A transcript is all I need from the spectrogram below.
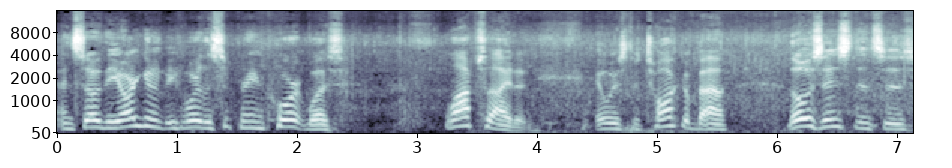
And so the argument before the Supreme Court was lopsided. It was to talk about those instances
